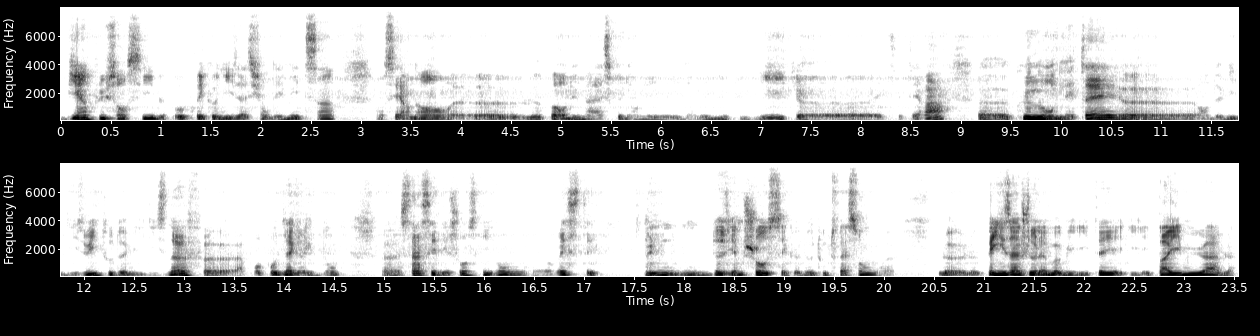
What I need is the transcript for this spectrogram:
bien plus sensible aux préconisations des médecins concernant euh, le port du masque dans les, lieux publics, euh, etc., euh, que on ne l'était en 2018 ou 2019 à propos de la grippe. Donc ça, c'est des choses qui vont rester. Une, deuxième chose, c'est que de toute façon, le, le, paysage de la mobilité, il n'est pas immuable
